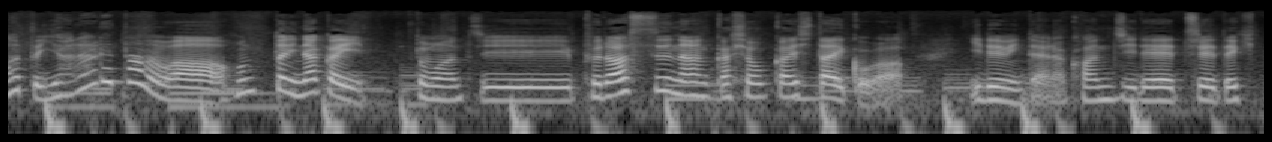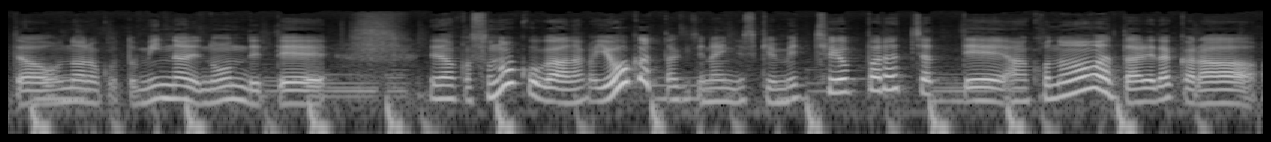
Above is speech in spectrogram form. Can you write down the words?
あと やられたのは本当に仲いい友達プラスなんか紹介したい子がいるみたいな感じで連れてきた女の子とみんなで飲んでてでなんかその子がなんか弱かったわけじゃないんですけどめっちゃ酔っ払っちゃってあこのままだとあれだから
